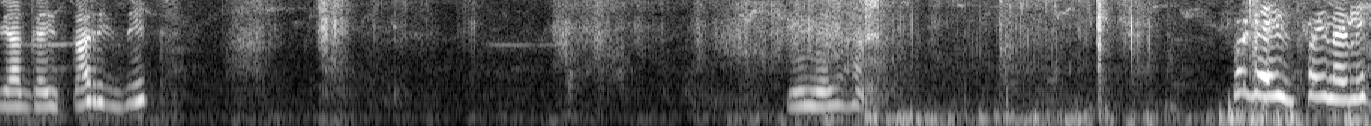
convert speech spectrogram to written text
yeah guys that is it. So guys finally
